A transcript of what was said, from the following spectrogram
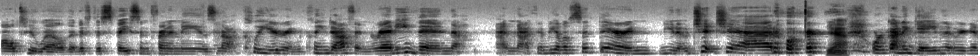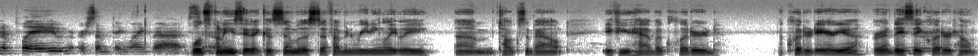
all too well that if the space in front of me is not clear and cleaned off and ready, then I'm not going to be able to sit there and, you know, chit chat or Yeah. work on a game that we're going to play or something like that. Well, it's funny you say that because some of the stuff I've been reading lately um, talks about if you have a cluttered, a cluttered area, or they say Mhm. cluttered home,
